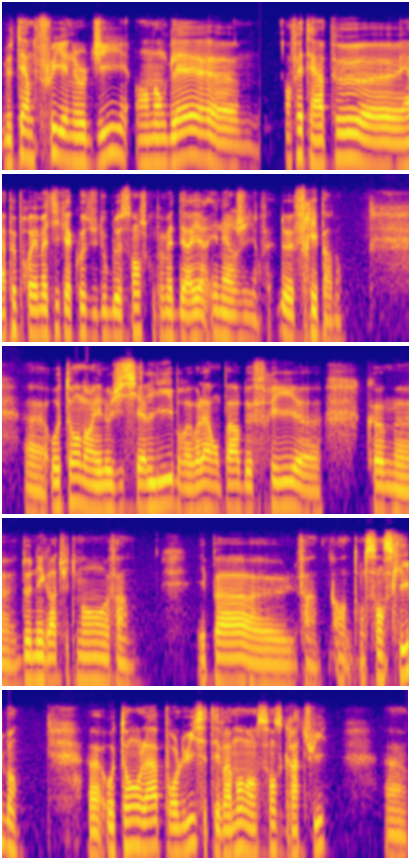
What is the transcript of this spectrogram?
le terme free energy en anglais, euh, en fait, est un peu, euh, est un peu problématique à cause du double sens qu'on peut mettre derrière énergie, en fait, de free, pardon. autant dans les logiciels libres, voilà, on parle de free comme donner gratuitement, enfin, et pas, enfin, dans le sens libre. autant là, pour lui, c'était vraiment dans le sens gratuit. Euh,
